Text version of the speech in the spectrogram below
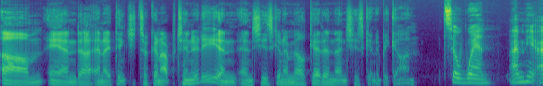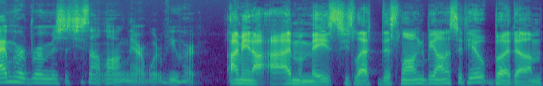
Um, and uh, and I think she took an opportunity and, and she's going to milk it and then she's going to be gone. So when? I'm here, I've heard rumors that she's not long there. What have you heard? I mean, I, am amazed she's lasted this long, to be honest with you, but um,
